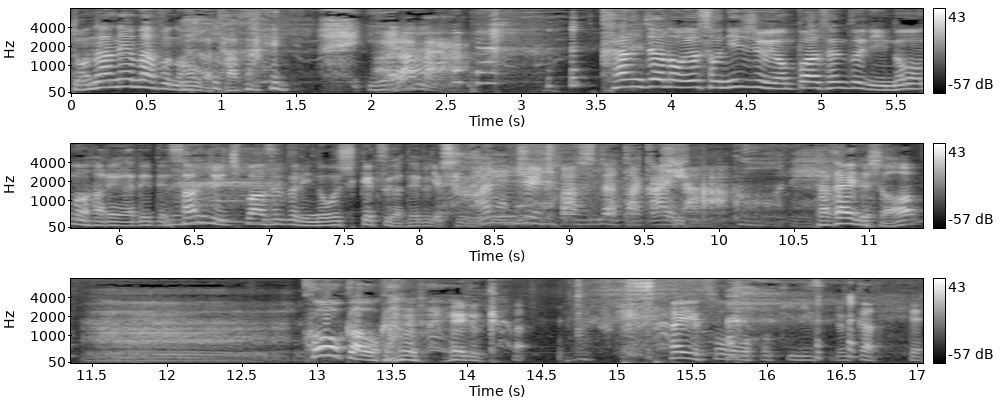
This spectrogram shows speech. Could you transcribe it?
ドナネマブの方が高い。あらまあ。患者のおよそ24%に脳の腫れが出て、31%に脳出血が出るっていう31%は高いな。高いでしょ？効果を考えるか、副作用を気にするかって、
